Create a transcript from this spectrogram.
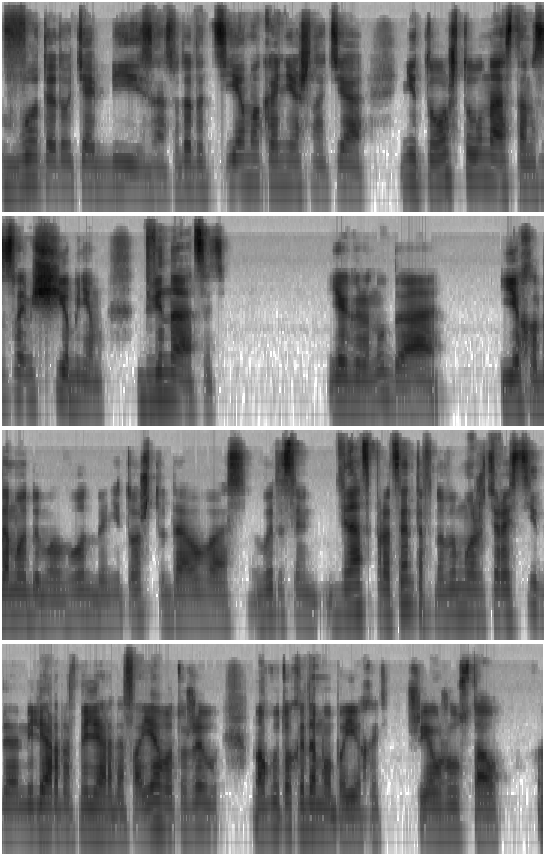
Вот это у тебя бизнес, вот эта тема, конечно, у тебя не то, что у нас там со своим щебнем 12. Я говорю, ну да. Ехал домой, думал, вот бы не то, что да, у вас. Вы-то сами 12%, но вы можете расти до миллиардов, миллиардов, а я вот уже могу только домой поехать, что я уже устал.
